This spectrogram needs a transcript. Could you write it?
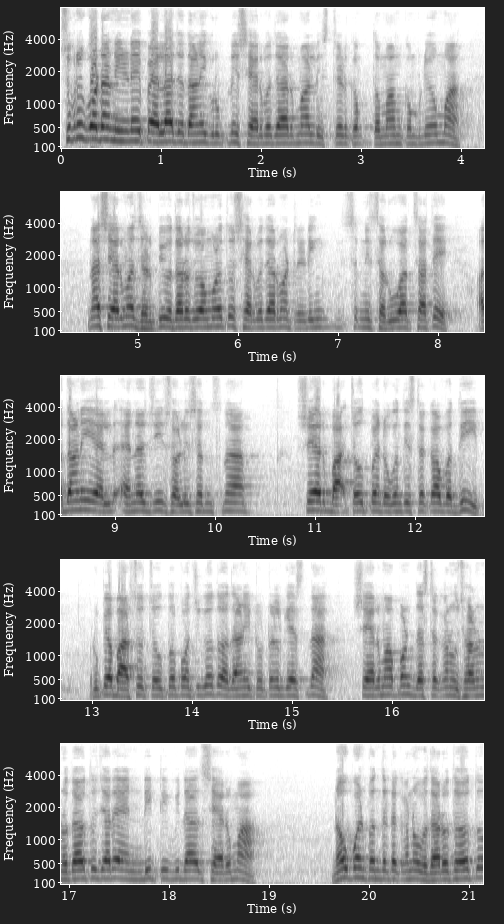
સુપ્રીમ કોર્ટના નિર્ણય પહેલાં જ અદાણી ગ્રુપની શેર બજારમાં લિસ્ટેડ તમામ કંપનીઓમાં ના શેરમાં ઝડપી વધારો જોવા મળ્યો તો શેર બજારમાં ટ્રેડિંગની શરૂઆત સાથે અદાણી એનર્જી સોલ્યુશન્સના શેર ચૌદ પોઈન્ટ ઓગણત્રીસ ટકા વધી, રૂપિયા બારસો ચૌદ પર પહોંચી ગયો હતો. અદાણી ટોટલ ગેસના શેરમાં પણ દસ ટકાનો ઉછાળો નોંધાયો હતો. જ્યારે એનડીટીવીના શેરમાં નવ પોઈન્ટ પંદર ટકાનો વધારો થયો હતો.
